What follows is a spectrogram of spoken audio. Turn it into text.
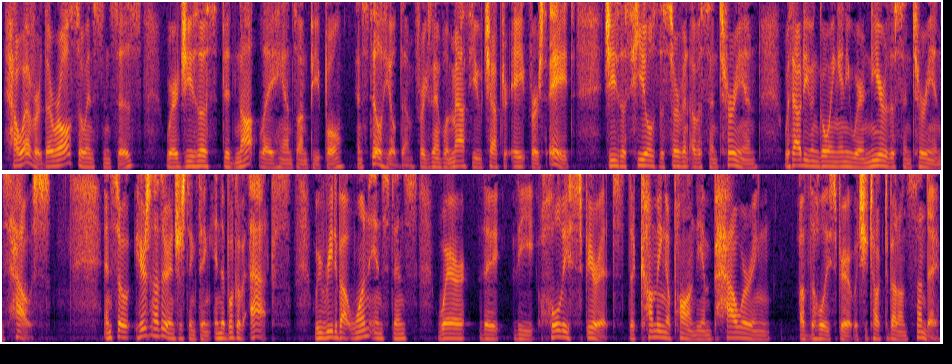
However, there were also instances where Jesus did not lay hands on people and still healed them. For example, in Matthew chapter 8 verse 8, Jesus heals the servant of a centurion without even going anywhere near the centurion's house. And so here's another interesting thing. In the book of Acts, we read about one instance where the the Holy Spirit, the coming upon, the empowering of the Holy Spirit, which you talked about on Sunday,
